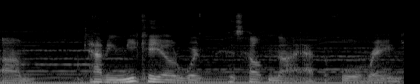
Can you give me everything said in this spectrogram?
um, having me KO'd with his health not at the full range.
